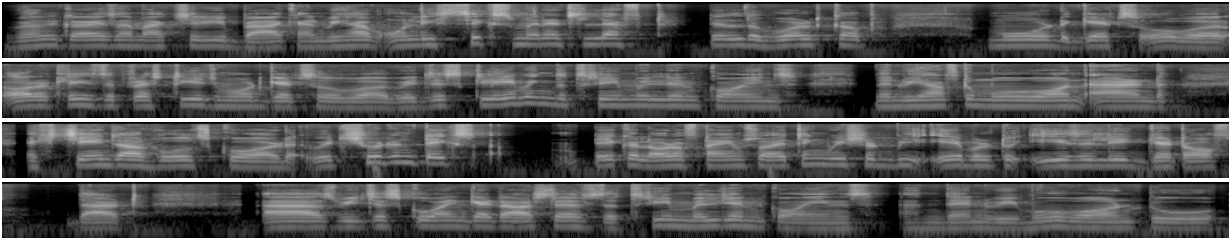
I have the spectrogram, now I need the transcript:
Well guys, I'm actually back and we have only 6 minutes left till the World Cup mode gets over or at least the prestige mode gets over we're just claiming the 3 million coins then we have to move on and exchange our whole squad which shouldn't take take a lot of time. So i think we should be able to easily get off that as we just go and get ourselves the 3 million coins and then we move on to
